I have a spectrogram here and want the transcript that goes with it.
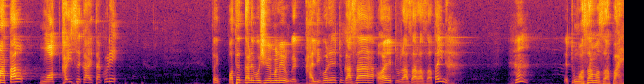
মাতাল মদ খাইছে কায়তা করে। তাই পথের ধারে বসে মানে খালি বরে একটু গাজা হয়, একটু রাজা রাজা, তাই না? হ্যাঁ? একটু মজা মজা পায়।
